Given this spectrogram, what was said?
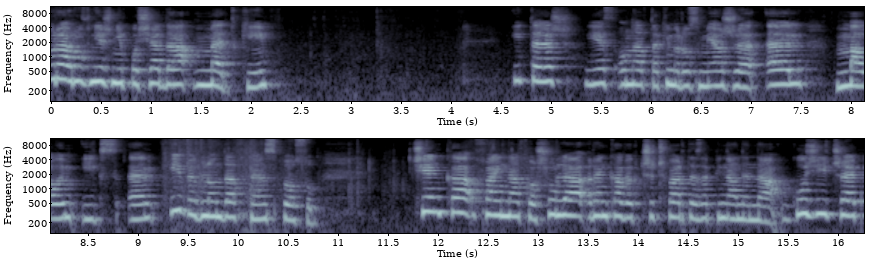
która również nie posiada metki. I też jest ona w takim rozmiarze L, małym XL i wygląda w ten sposób. Cienka, fajna koszula, rękawek 3 czwarte zapinany na guziczek,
